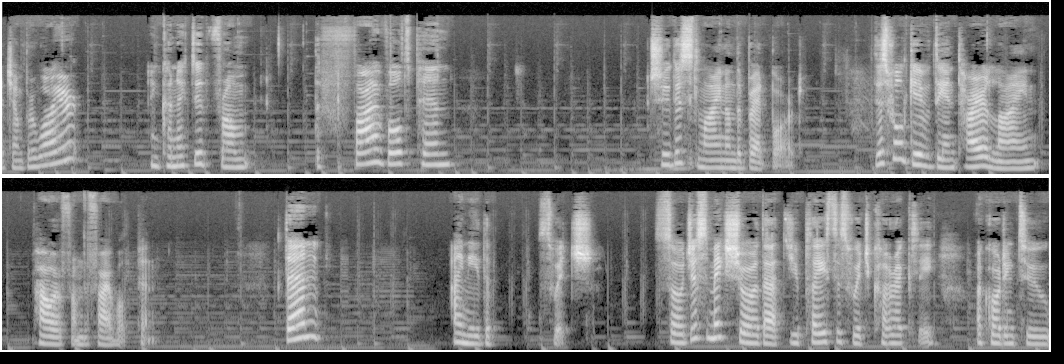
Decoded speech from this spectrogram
a jumper wire and connect it from the 5 volt pin to this line on the breadboard. This will give the entire line power from the 5 volt pin. Then I need the switch. So just make sure that you place the switch correctly according to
